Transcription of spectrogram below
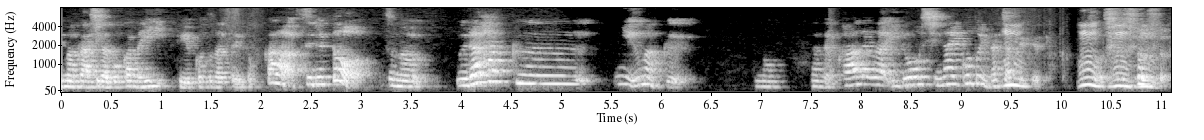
うまく足が動かないっていうことだったりとかすると、その、裏拍にうまくの、なんだろう、体が移動しないことになっちゃってるんだよね。ーうんうんそうそうそう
